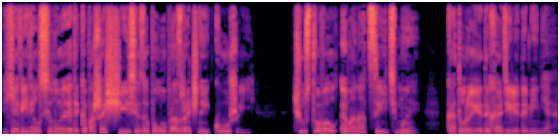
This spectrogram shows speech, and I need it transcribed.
Я видел силуэты, копошащиеся за полупрозрачной кожей, чувствовал эманации тьмы, которые доходили до меня.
